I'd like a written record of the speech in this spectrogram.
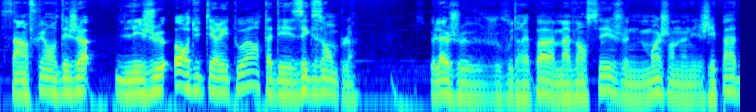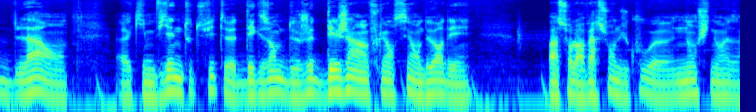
ça influence déjà les jeux hors du territoire, tu as des exemples? Parce que là, je ne voudrais pas m'avancer, moi, j'en ai pas là en euh, qui me viennent tout de suite euh, d'exemples de jeux déjà influencés en dehors des. Enfin, sur leur version du coup euh, non chinoise.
